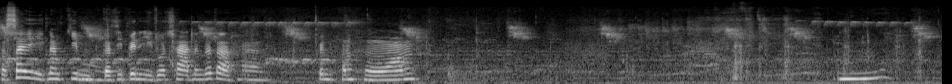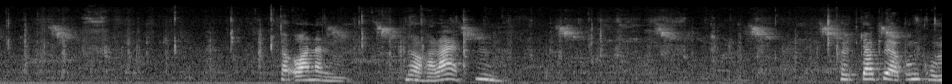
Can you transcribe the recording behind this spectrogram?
จะใส่อีกน้ำจิ้มก็สิเป็นอีกรสชาติหนึงก็จะแม่นเป็นหอมห ต่อ้อนนั่นเหนื้อขาไล่เผ็ดจะเสือกุ้ขม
